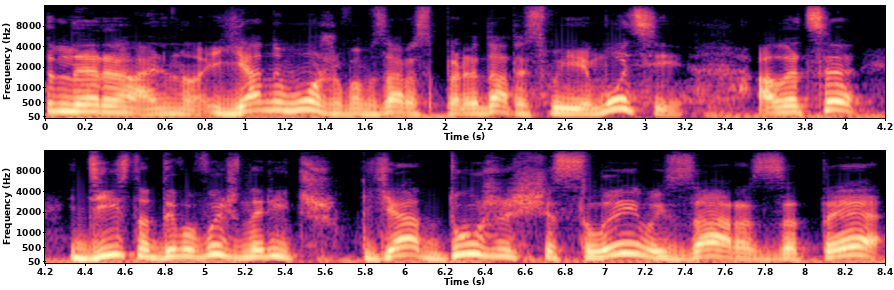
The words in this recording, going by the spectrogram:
нереально. Я не можу вам зараз передати свої емоції, але це дійсно дивовижна річ. Я дуже щасливий зараз за те,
